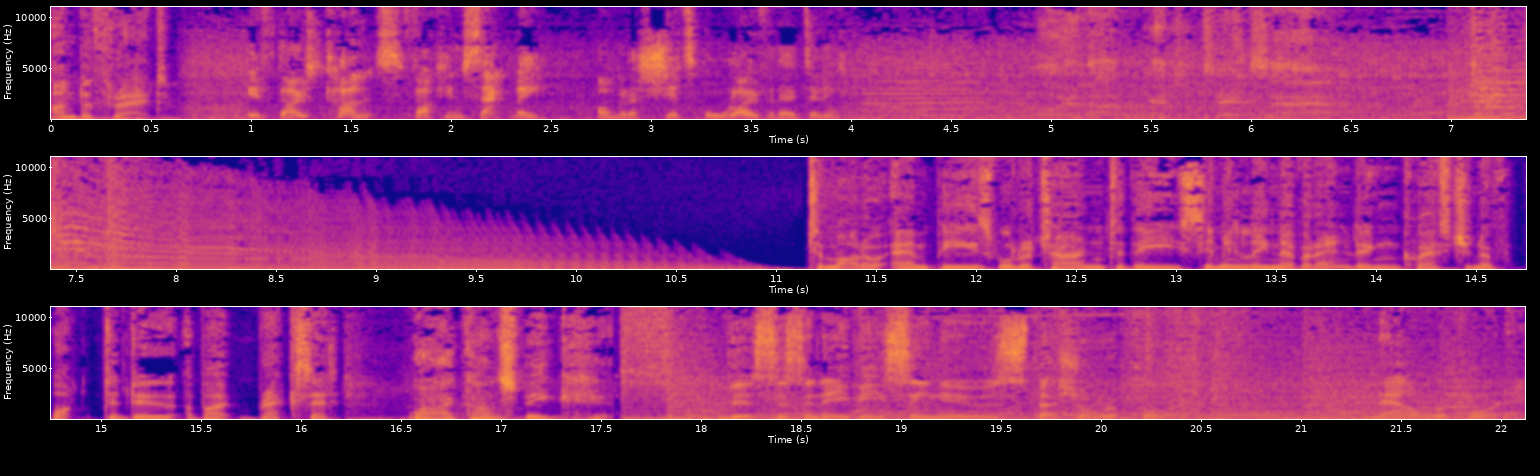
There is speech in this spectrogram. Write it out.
under threat. If those cunts fucking sack me, I'm going to shit all over their dilly. Tomorrow, MPs will return to the seemingly never-ending question of what to do about Brexit. Well, I can't speak. This is an ABC News special report. Now reporting.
